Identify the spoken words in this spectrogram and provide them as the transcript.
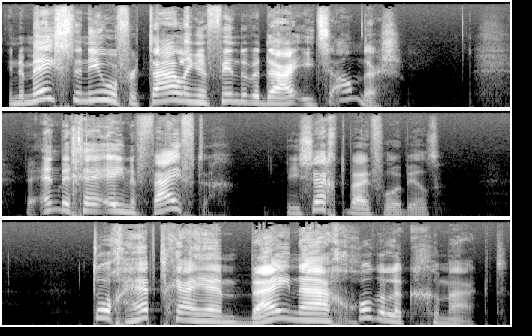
In de meeste nieuwe vertalingen vinden we daar iets anders. De NBG 51, die zegt bijvoorbeeld: Toch hebt gij hem bijna goddelijk gemaakt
